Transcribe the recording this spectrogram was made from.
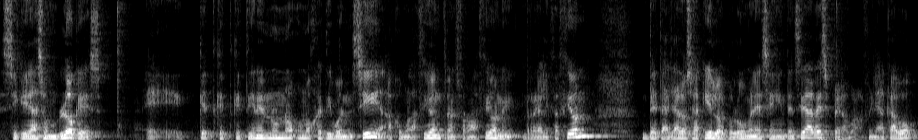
sí que ya son bloques eh, que, tienen un, objetivo en sí, acumulación, transformación y realización, detallados aquí los volúmenes e intensidades, pero bueno, al fin y al cabo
